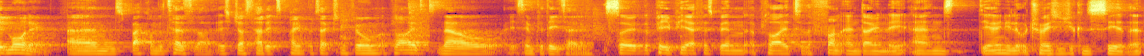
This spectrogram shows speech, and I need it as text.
Good morning, and back on the Tesla. It's just had its paint protection film applied. Now it's in for detailing. So the PPF has been applied to the front end only, and the only little traces you can see of it,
